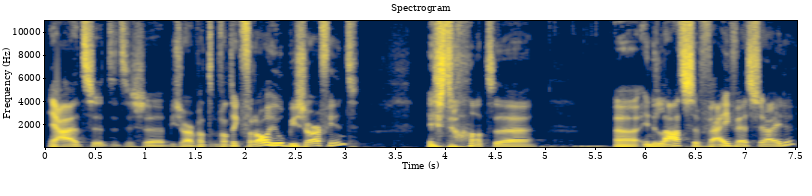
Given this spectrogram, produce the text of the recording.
ja het, het, het is eh, bizar. Wat, wat ik vooral heel bizar vind, is dat eh, eh, in de laatste vijf wedstrijden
